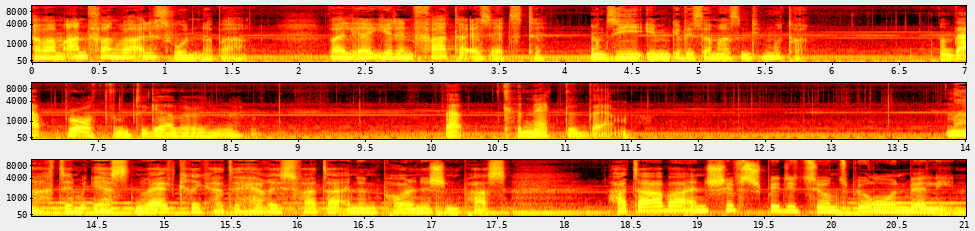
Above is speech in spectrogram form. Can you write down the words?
Aber am Anfang war alles wunderbar, weil er ihr den Vater ersetzte und sie ihm gewissermaßen die Mutter. And that brought them together. You know? That connected them. Nach dem Ersten Weltkrieg hatte Harrys Vater einen polnischen Pass, hatte aber ein Schiffsspeditionsbüro in Berlin.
